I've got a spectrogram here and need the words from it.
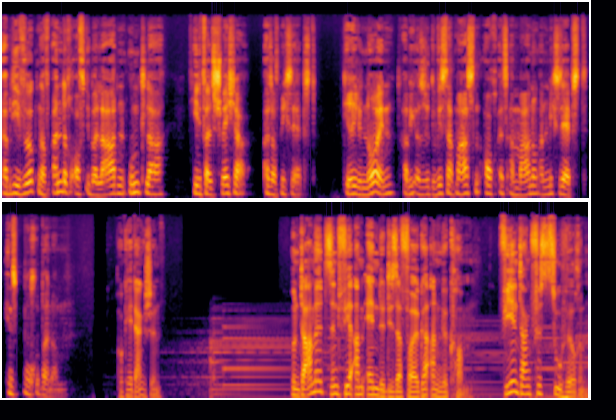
Aber die wirken auf andere oft überladen, unklar, jedenfalls schwächer als auf mich selbst. Die Regel 9 habe ich also gewissermaßen auch als Ermahnung an mich selbst ins Buch übernommen. Okay, Dankeschön. Und damit sind wir am Ende dieser Folge angekommen. Vielen Dank fürs Zuhören.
